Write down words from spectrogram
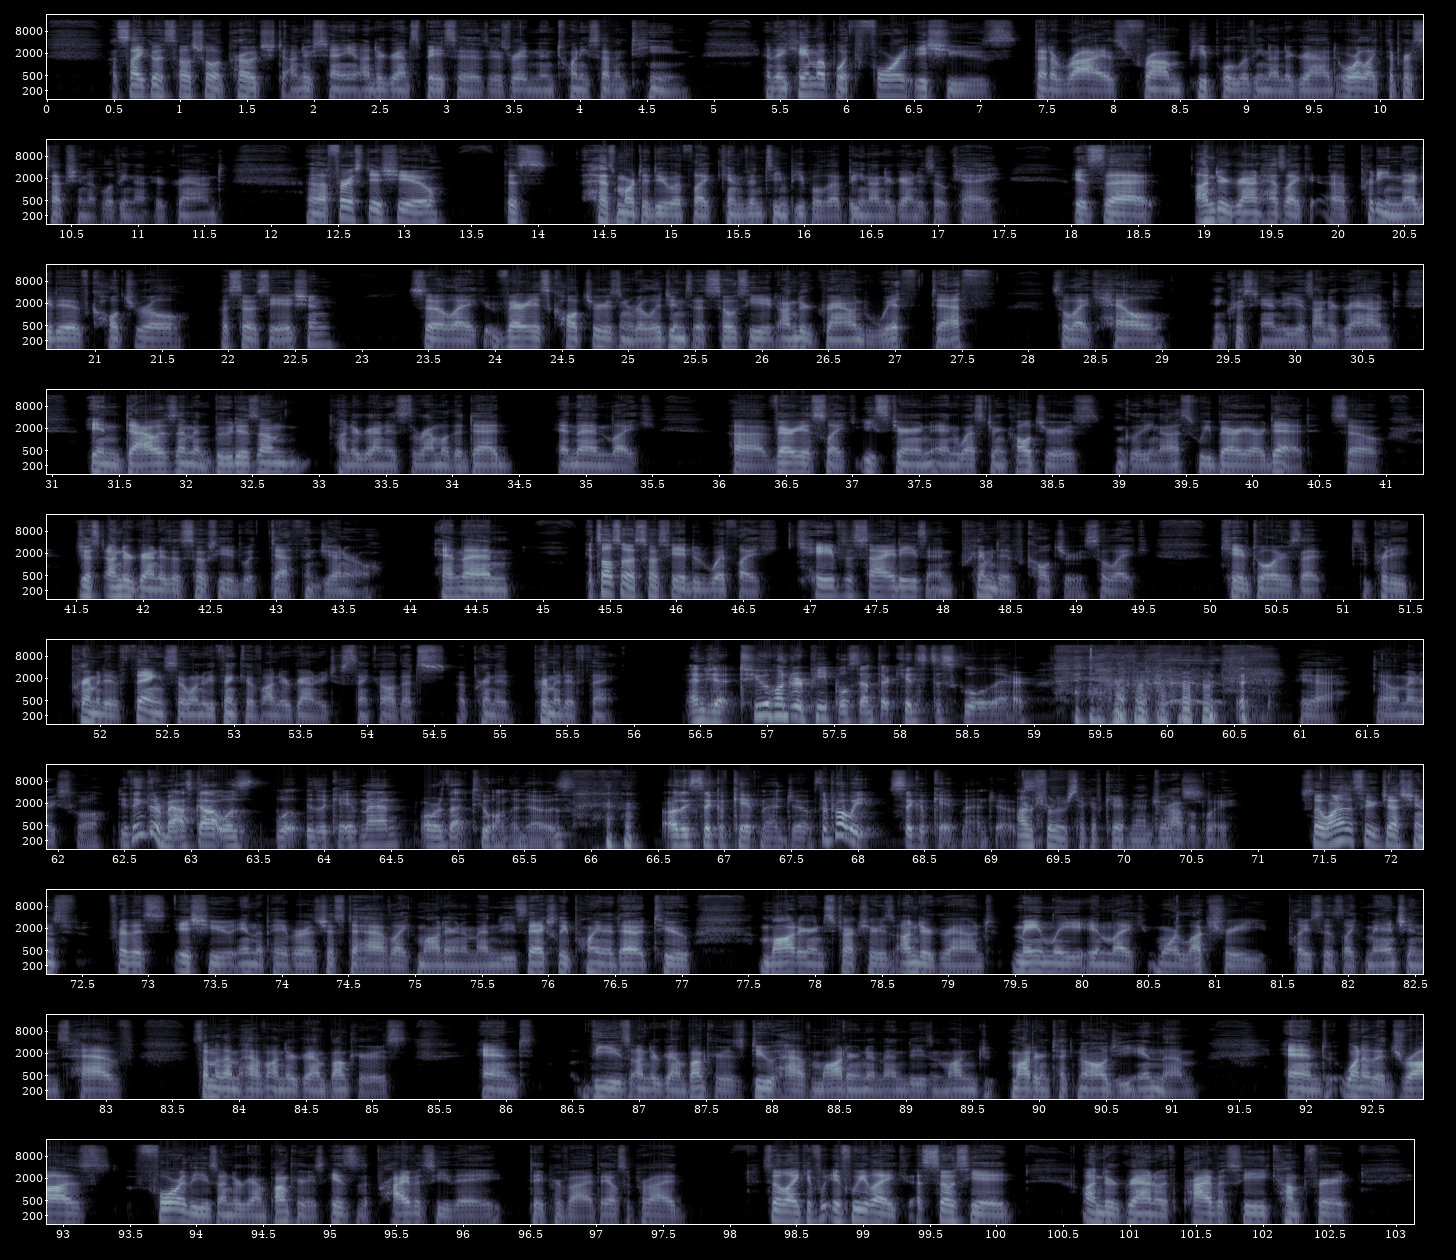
a psychosocial approach to understanding underground spaces. It was written in 2017. And they came up with four issues that arise from people living underground or like the perception of living underground. The first issue, this has more to do with like convincing people that being underground is okay, is that underground has like a pretty negative cultural association. So, like, various cultures and religions associate underground with death. So, like, hell in Christianity is underground. In Taoism and Buddhism, underground is the realm of the dead. And then, like, uh, various, like, Eastern and Western cultures, including us, we bury our dead. So, just underground is associated with death in general. And then it's also associated with, like, cave societies and primitive cultures. So, like, cave dwellers, that's a pretty primitive thing. So when we think of underground, we just think, oh, that's a primitive primitive thing. And yet, 200 people sent their kids to school there. yeah, to elementary school. Do you think their mascot was is a caveman, or was that too on the nose? Are they sick of caveman jokes? They're probably sick of caveman jokes. I'm sure they're sick of caveman jokes. Probably. So one of the suggestions for this issue in the paper is just to have like modern amenities. They actually pointed out to modern structures underground, mainly in like more luxury places like mansions, have some of them have underground bunkers, and these underground bunkers do have modern amenities and mon- modern technology in them. And one of the draws for these underground bunkers is the privacy they they provide. They also provide so like if if we like associate underground with privacy, comfort,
